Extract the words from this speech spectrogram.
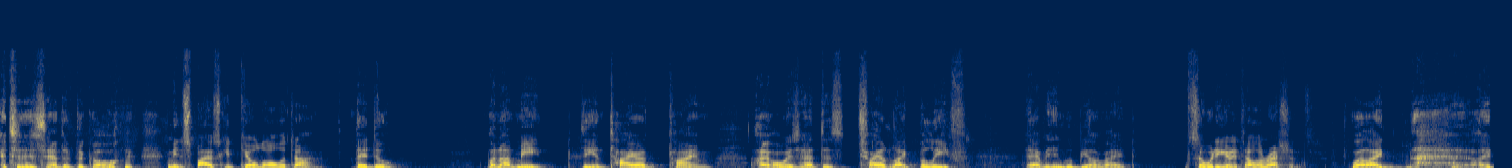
It's an incentive to go. I mean, spies get killed all the time. They do, but not me. The entire time I always had this childlike belief that everything would be all right. So, what are you going to tell the Russians? Well, I, I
